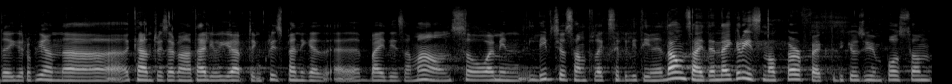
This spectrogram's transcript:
the European uh, countries are going to tell you you have to increase spending uh, by this amount. So, I mean, it leaves you some flexibility in the downside. And I agree it's not perfect because you impose some,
